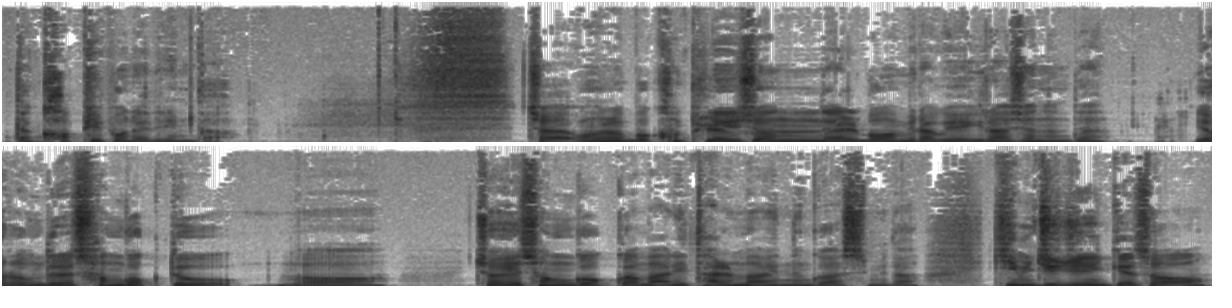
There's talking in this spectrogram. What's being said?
일단 커피 보내드립니다. 자, 오늘 뭐 compilation 앨범이라고 얘기를 하셨는데 여러분들의 선곡도 어, 저의 선곡과 많이 닮아 있는 것 같습니다. 김주주님께서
